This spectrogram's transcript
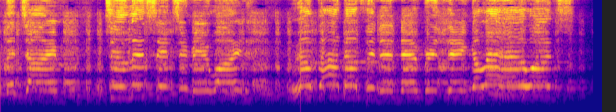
have the time to listen to me. While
